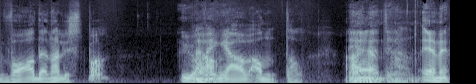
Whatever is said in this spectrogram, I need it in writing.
hva den har lyst på, uavhengig av antall. Enheter. er Enig.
